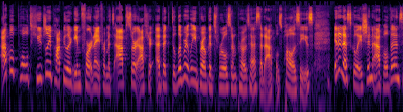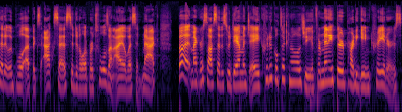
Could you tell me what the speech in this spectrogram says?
Apple pulled hugely popular game Fortnite from its App Store after Epic deliberately broke its rules in protest at Apple's policies. In an escalation, Apple then said it would pull Epic's access to developer tools on iOS and Mac. But Microsoft said this would damage a critical technology for many third party game creators.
